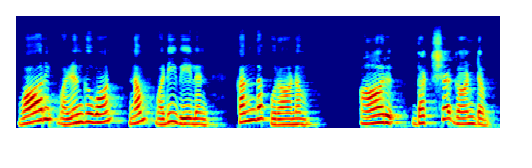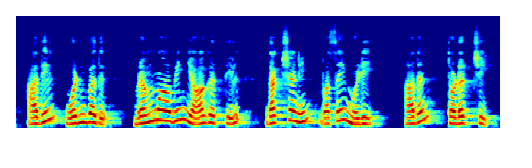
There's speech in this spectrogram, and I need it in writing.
வாரி வழங்குவான் நம் வடிவேலன். கந்த புராணம். ஆறு. தக்ஷ காண்டம் அதில் ஒன்பது. பிரம்மாவின் யாகத்தில் தக்ஷனின் வசைமொழி. அதன் தொடர்ச்சி.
